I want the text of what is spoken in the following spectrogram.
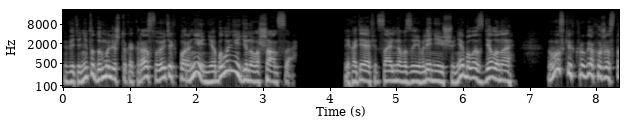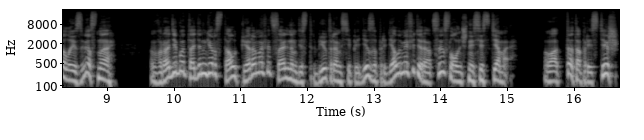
ведь они-то думали, что как раз у этих парней не было ни единого шанса. И хотя официального заявления ещё не было сделано, в узких кругах уже стало известно, вроде бы Тадингер стал первым официальным дистрибьютором CPD за пределами Федерации Солнечной системы. Вот это престиж,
